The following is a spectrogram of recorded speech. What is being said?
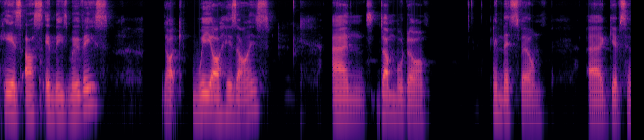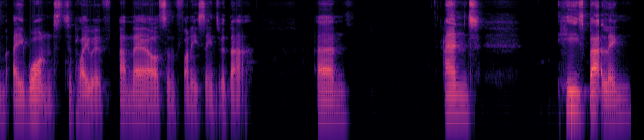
He is us in these movies. Like we are his eyes, and Dumbledore in this film uh, gives him a wand to play with, and there are some funny scenes with that. Um, and he's battling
